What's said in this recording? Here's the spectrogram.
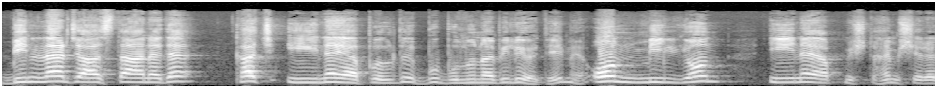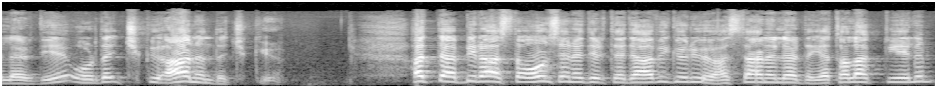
binlerce hastanede kaç iğne yapıldı bu bulunabiliyor değil mi? 10 milyon iğne yapmıştı hemşireler diye orada çıkıyor anında çıkıyor. Hatta bir hasta 10 senedir tedavi görüyor hastanelerde yatalak diyelim.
